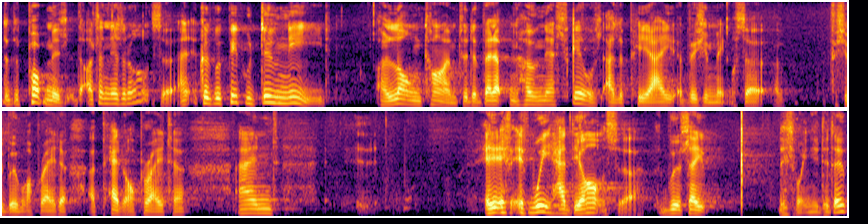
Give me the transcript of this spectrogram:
the, the problem is, I don't think there's an answer. Because people do need a long time to develop and hone their skills as a PA, a vision mixer, a Fisher Boom operator, a PED operator. And if, if we had the answer, we would say, this is what you need to do,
